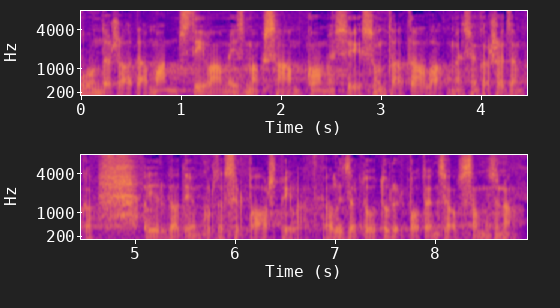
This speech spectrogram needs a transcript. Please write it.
un dažādām administratīvām izmaksām, komisijas un tā tālāk, mēs vienkārši redzam, ka ir gadījumi, kur tas ir pārspīlēti. Līdz ar to tur ir potenciāls samazināt.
